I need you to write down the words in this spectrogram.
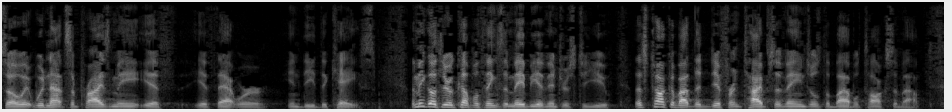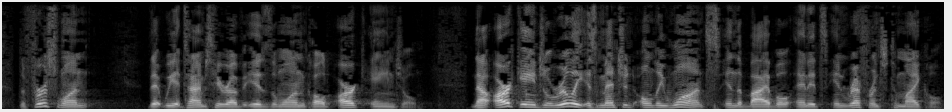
So it would not surprise me if, if that were indeed the case. Let me go through a couple things that may be of interest to you. Let's talk about the different types of angels the Bible talks about. The first one that we at times hear of is the one called archangel. Now, archangel really is mentioned only once in the Bible, and it's in reference to Michael.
